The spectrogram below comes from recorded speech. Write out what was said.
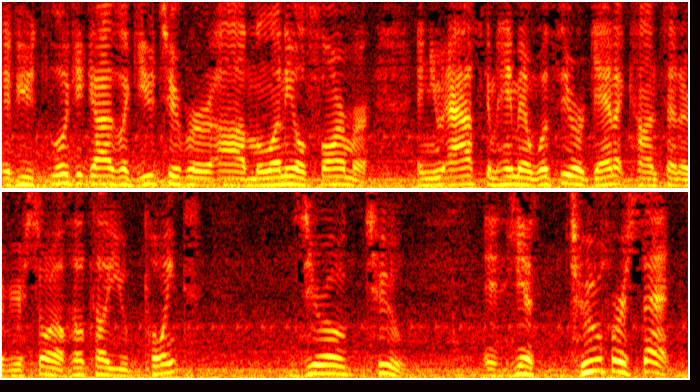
If you look at guys like YouTuber uh, Millennial Farmer and you ask him, hey man, what's the organic content of your soil? He'll tell you 0.02. It, he has 2%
